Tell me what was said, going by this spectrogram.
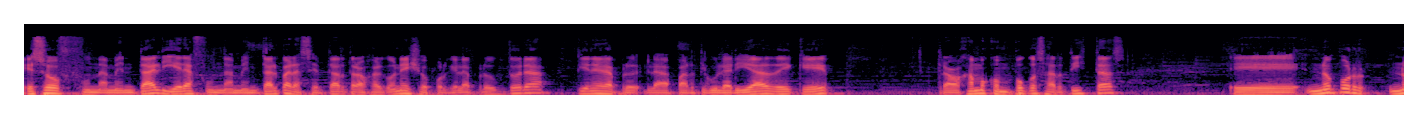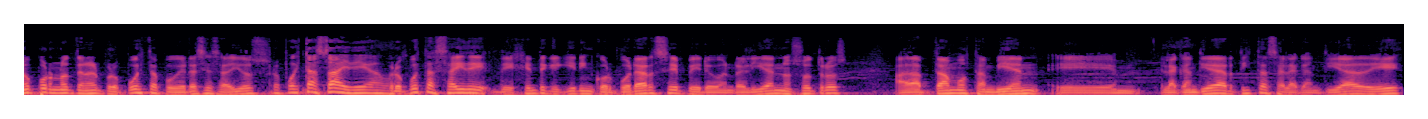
eso es fundamental y era fundamental para aceptar trabajar con ellos, porque la productora tiene la, la particularidad de que trabajamos con pocos artistas, eh, no por no por no tener propuestas, porque gracias a Dios Propuestas hay, digamos. propuestas hay de, de gente que quiere incorporarse, pero en realidad nosotros adaptamos también eh, la cantidad de artistas a la cantidad de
